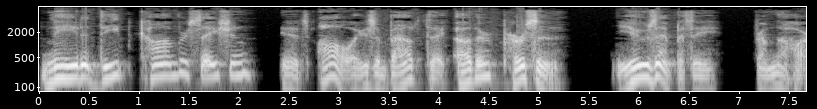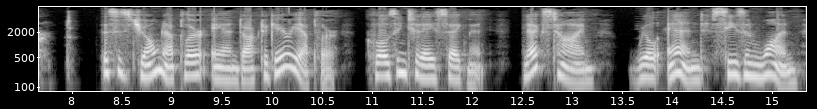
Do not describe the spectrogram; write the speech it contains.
Need a deep conversation? It's always about the other person. Use empathy from the heart. This is Joan Epler and Dr. Gary Epler closing today's segment. Next time, we'll end season one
